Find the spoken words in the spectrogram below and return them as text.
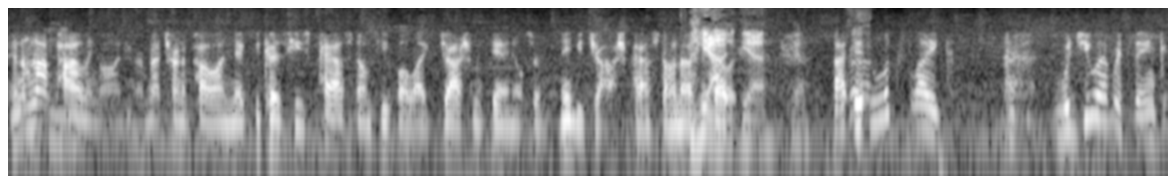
and I'm Mm-hmm. not piling on here. I'm not trying to pile on Nick because he's passed on people like Josh McDaniels, or maybe Josh passed on us. yeah, but, yeah, yeah. uh, it looks like. Would you ever think,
